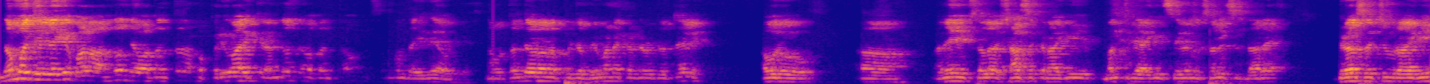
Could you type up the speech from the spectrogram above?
ನಮ್ಮ ಜಿಲ್ಲೆಗೆ ಬಹಳ ಅನ್ಯೋನ್ಯವಾದಂತ ನಮ್ಮ ಪರಿವಾರಕ್ಕೆ ಅನ್ಯೋನ್ಯವಾದಂತ ಒಂದು ಸಂಬಂಧ ಇದೆ ಅವರಿಗೆ. ನಾವು ತಂದೆಯವರಾದ ಪೂಜಾ ಭೀಮಣ್ಣ ಕಡ್ಡವ್ರ ಜೊತೆಯಲ್ಲಿ ಅವರು ಅನೇಕ ಸಲ ಶಾಸಕರಾಗಿ, ಮಂತ್ರಿಯಾಗಿ ಸೇವೆಯನ್ನು ಸಲ್ಲಿಸಿದ್ದಾರೆ. ಗೃಹ ಸಚಿವರಾಗಿ,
